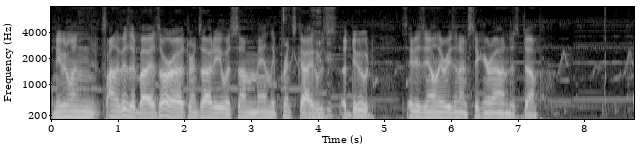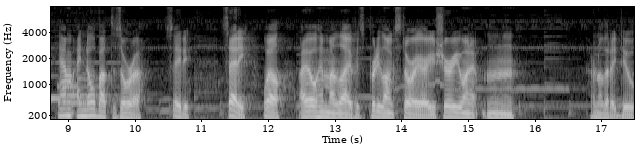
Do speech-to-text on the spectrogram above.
And even when finally visited by Azora, it turns out he was some manly prince guy who's a dude. Sadie's the only reason I'm sticking around in this dump. Yeah, I'm- I know about the Zora. Sadie. Sadie. Well, I owe him my life. It's a pretty long story. Are you sure you want it? Hmm. I don't know that I do.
